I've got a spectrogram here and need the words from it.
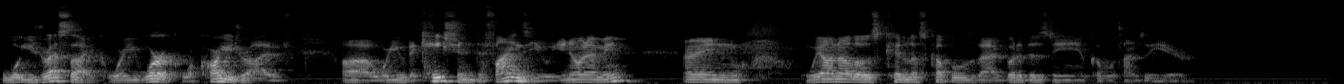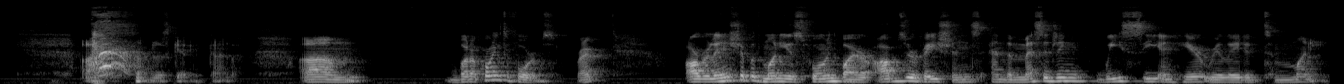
What you dress like, where you work, what car you drive, uh, where you vacation defines you. You know what I mean? I mean, we all know those kidless couples that go to Disney a couple times a year I'm just kidding, kind of. Um, but according to Forbes, right, our relationship with money is formed by our observations and the messaging we see and hear related to money.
